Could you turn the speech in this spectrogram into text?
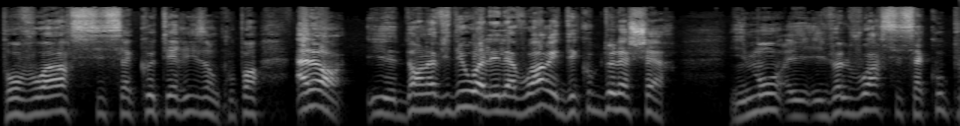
Pour voir si ça cautérise en coupant. Alors, dans la vidéo, allez la voir, ils découpent de la chair. Ils, ils veulent voir si ça coupe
